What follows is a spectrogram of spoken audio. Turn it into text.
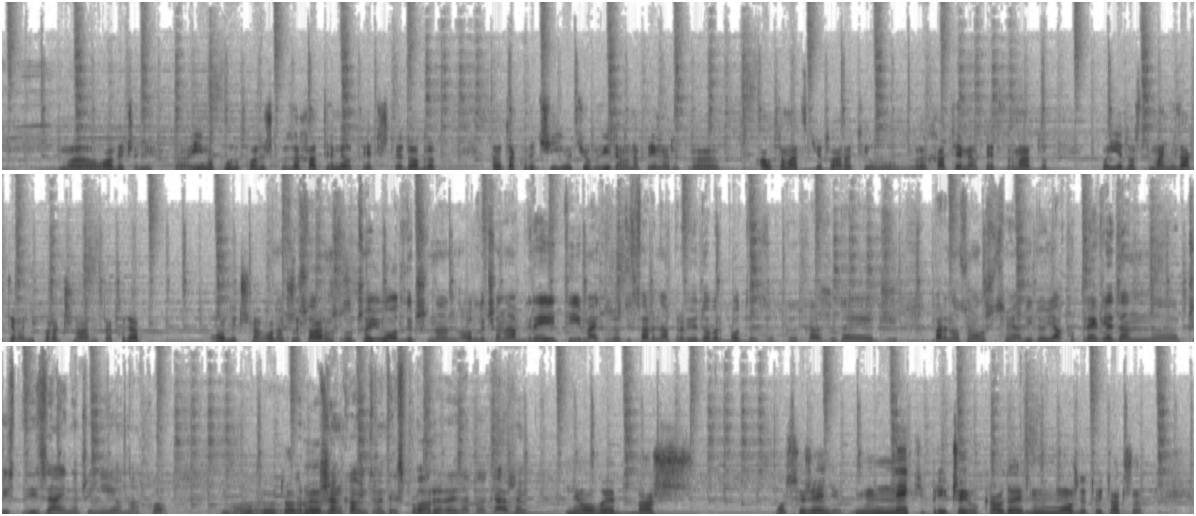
odličan je. Ima punu podršku za HTML5 što je dobro, tako da će YouTube video, na primjer, automatski otvarati u HTML5 formatu koji je dosta manje zahtevan i po računare, tako da odlična, odlična znači, u svakom stvar. slučaju odličan, odličan upgrade i Microsoft je stvarno napravio dobar potez. Kažu da je Edge, bar na osnovu što sam ja video, jako pregledan, čist dizajn, znači nije onako Upravo to, da. ružan kao Internet Explorer, tako da kažem. Ne, ovo je baš osveženje. Neki pričaju kao da je, možda to i tačno,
